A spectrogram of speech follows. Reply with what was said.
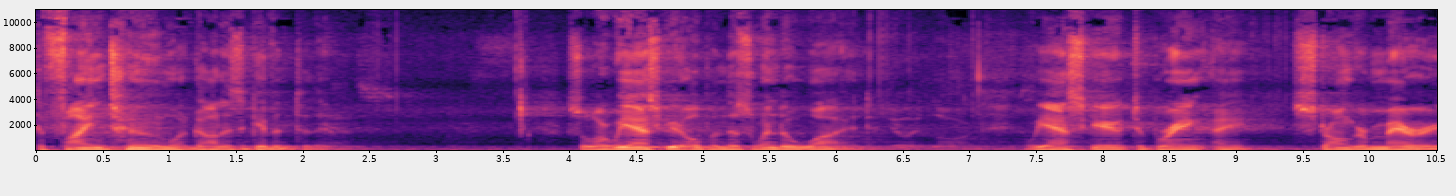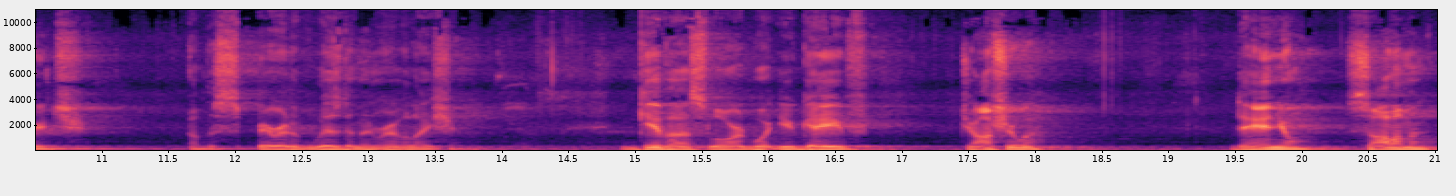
to fine tune what God has given to them. So, Lord, we ask you to open this window wide. We ask you to bring a stronger marriage of the spirit of wisdom and revelation. Give us, Lord, what you gave Joshua, Daniel, Solomon.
